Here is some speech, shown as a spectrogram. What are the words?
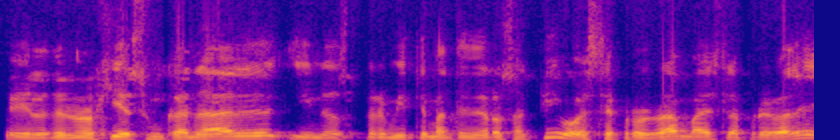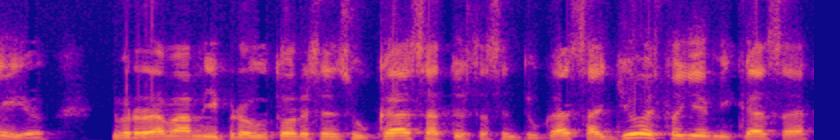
Eh, la tecnología es un canal y nos permite mantenernos activos. Este programa es la prueba de ello. El programa, mi productor está en su casa, tú estás en tu casa, yo estoy en mi casa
